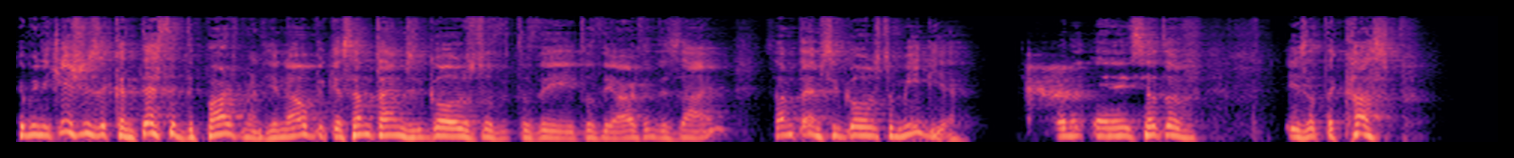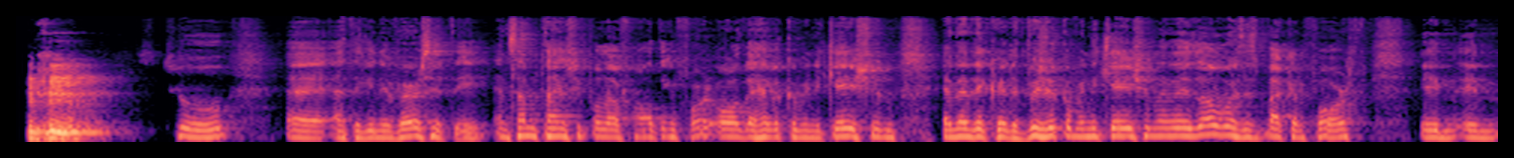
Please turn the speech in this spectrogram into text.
Communication is a contested department, you know, because sometimes it goes to the, to the to the art and design, sometimes it goes to media, and, and it sort of is at the cusp. Mm-hmm. To uh, at the university, and sometimes people are fighting for it, or they have a communication, and then they create a visual communication, and there's always this back and forth in in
